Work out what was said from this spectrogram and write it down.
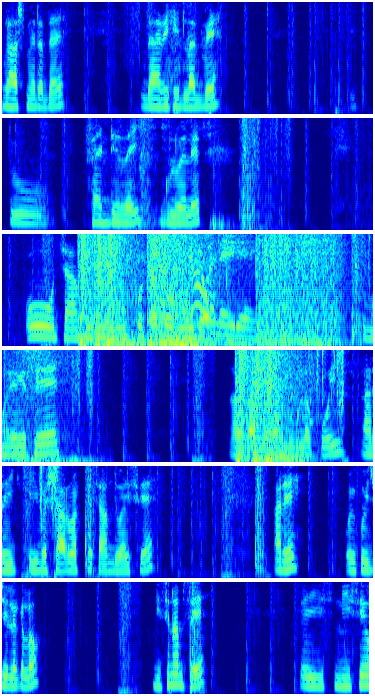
ব্রাশ মেরা দেয় ডাইরেক্ট হেড লাগবে। একটু সাইড দিয়ে যাই গ্লোয়েলের। ও চান্দু তুমি মুভ করতেছো? মরে যাও। মরে গেছে। আর চান্দুগুলা কই? আর এই এই একটা চান্দু আইছে। আরে, ওই কই চলে গেল? নিচে নামছে? এই নিচেও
